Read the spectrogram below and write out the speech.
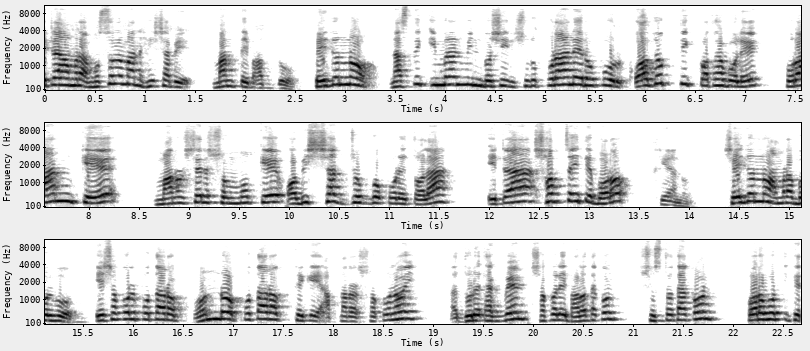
এটা আমরা মুসলমান হিসাবে মানতে বাধ্য। সেই জন্য নাস্তিক ইমরান বিন বশির শুধু কোরআনের উপর অযৌক্তিক কথা বলে কোরআনকে মানুষের সম্মুখে অবিশ্বাসযোগ্য করে তোলা, এটা সবচাইতে বড় খেয়ানত। সেই জন্য আমরা বলব, এ সকল প্রতারক, ভণ্ড প্রতারক থেকে আপনারা সকলেই দূরে থাকবেন। সকলেই ভালো থাকুন, সুস্থ থাকুন। পরবর্তীতে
